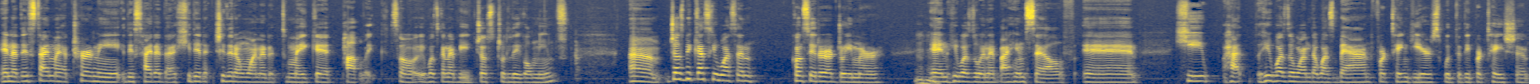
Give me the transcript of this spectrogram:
and at this time, my attorney decided that he didn't, she didn't want it to make it public, so it was gonna be just through legal means. Um, just because he wasn't considered a dreamer and he was doing it by himself and he had he was the one that was banned for 10 years with the deportation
